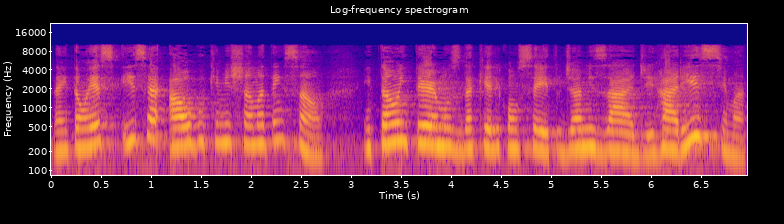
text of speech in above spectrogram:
Né? Então, esse, isso é algo que me chama atenção. Então, em termos daquele conceito de amizade raríssima,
